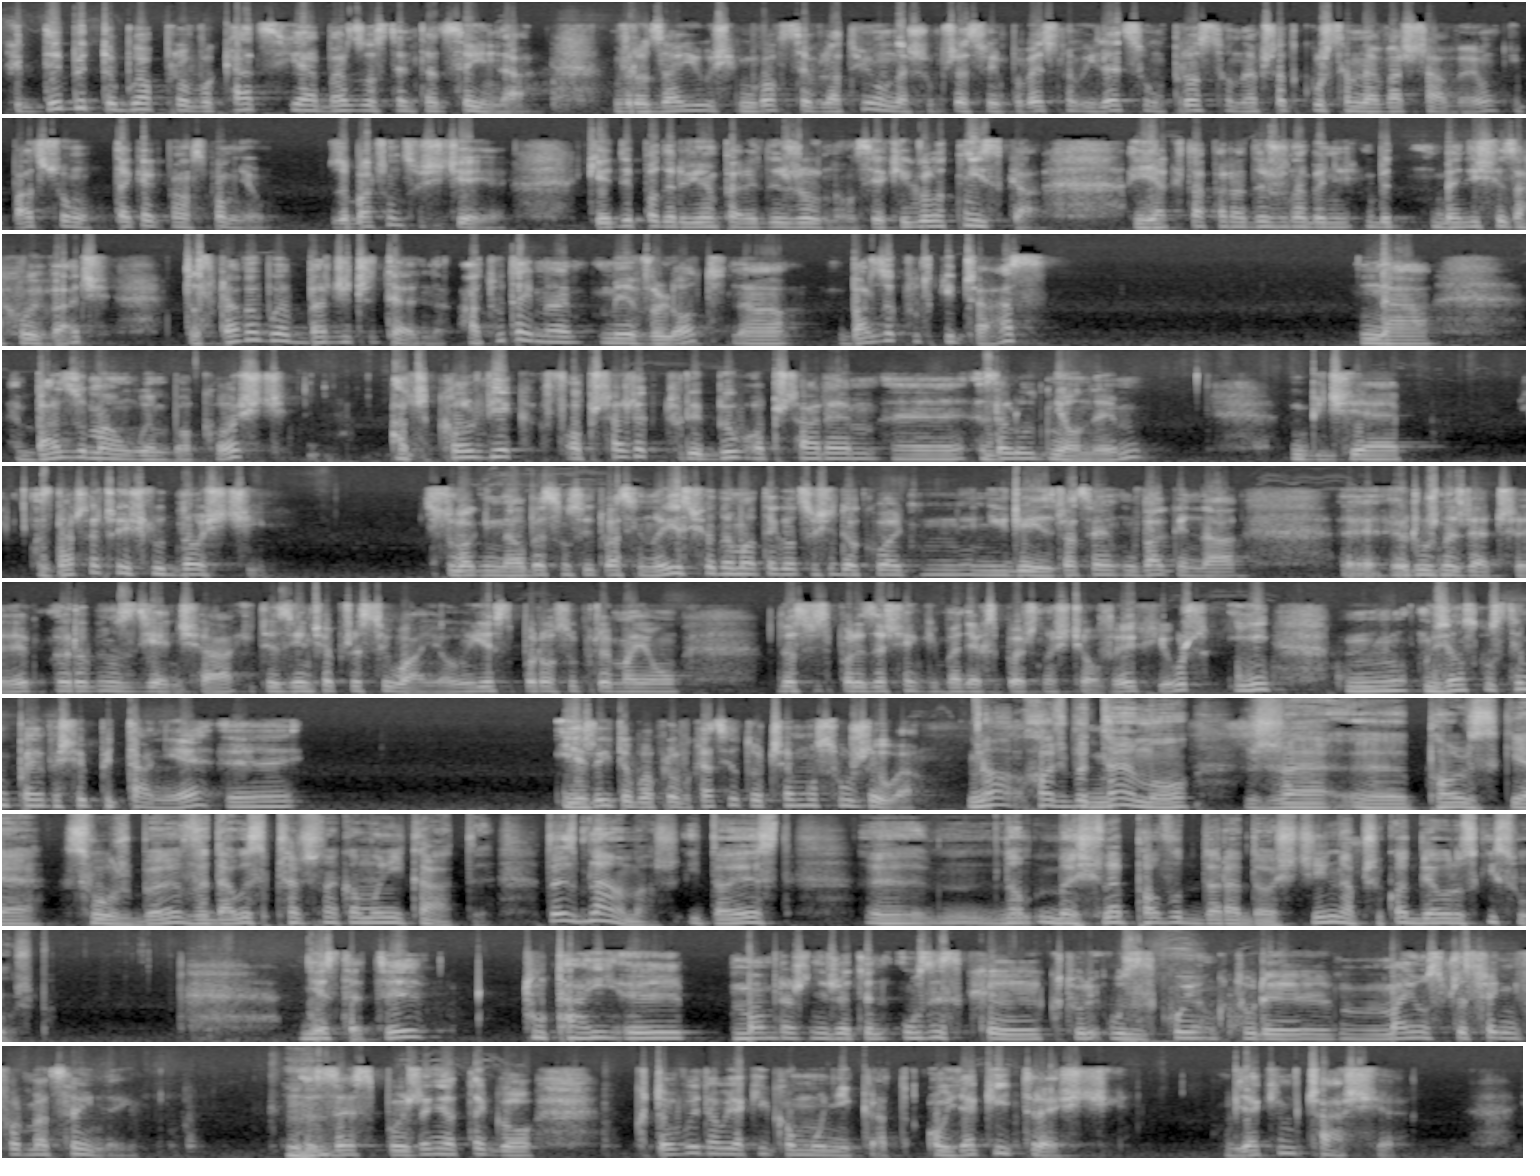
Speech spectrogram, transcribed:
Gdyby to była prowokacja bardzo ostentacyjna, w rodzaju śmigłowce wlatują w naszą przestrzeń powietrzną i lecą prosto na przykład kursem na Warszawę i patrzą, tak jak pan wspomniał, zobaczą co się dzieje, kiedy poderwiemy parę dyżurną, z jakiego lotniska, jak ta para dyżurna będzie, będzie się zachowywać, to sprawa była bardziej czytelna. A tutaj mamy wlot na bardzo krótki czas, na bardzo małą głębokość, aczkolwiek w obszarze, który był obszarem e, zaludnionym, gdzie znaczna część ludności z uwagi na obecną sytuację, no jest świadoma tego, co się dookoła nich dzieje. Zwracają uwagę na e, różne rzeczy, robią zdjęcia i te zdjęcia przesyłają. Jest sporo osób, które mają dosyć spore zasięgi w mediach społecznościowych już i mm, w związku z tym pojawia się pytanie, y, jeżeli to była prowokacja, to czemu służyła? No, choćby temu, że y, polskie służby wydały sprzeczne komunikaty. To jest blamasz i to jest, y, no, myślę, powód do radości na przykład białoruskich służb. Niestety tutaj y, mam wrażenie, że ten uzysk, y, który uzyskują, który mają z przestrzeni informacyjnej, ze spojrzenia tego, kto wydał jaki komunikat, o jakiej treści, w jakim czasie,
